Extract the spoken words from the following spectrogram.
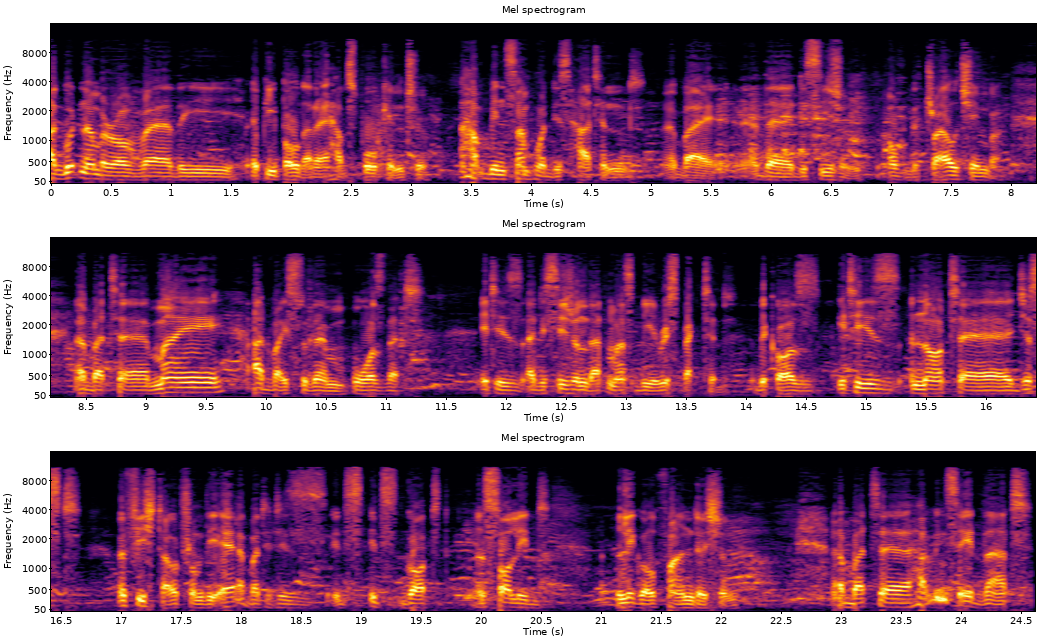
a good number of uh, the people that I have spoken to have been somewhat disheartened by the decision of the trial chamber. Uh, but uh, my advice to them was that it is a decision that must be respected because it is not uh, just fished out from the air, but it is it's it's got a solid legal foundation. Uh, but uh, having said that,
